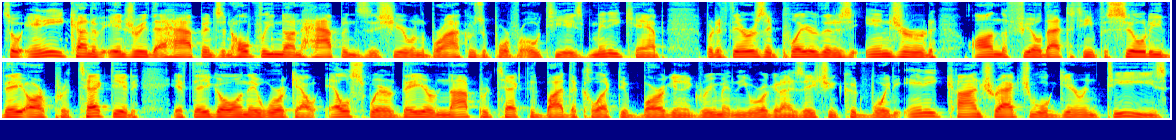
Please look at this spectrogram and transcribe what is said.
So, any kind of injury that happens, and hopefully none happens this year when the Broncos report for OTA's minicamp, but if there is a player that is injured on the field at the team facility, they are protected. If they go and they work out elsewhere, they are not protected by the collective bargain agreement, and the organization could void any contractual guarantees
